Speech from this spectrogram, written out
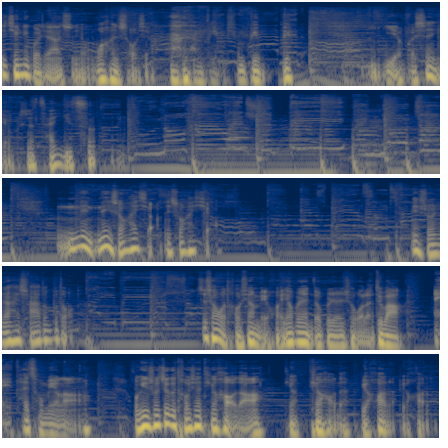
是经历过这样的事情，我很熟悉。并并并并，也不是也不是，才一次。那那时候还小，那时候还小，那时候人还啥都不懂呢。至少我头像没换，要不然你都不认识我了，对吧？哎，太聪明了啊！我跟你说，这个头像挺好的啊，挺挺好的，别换了，别换了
